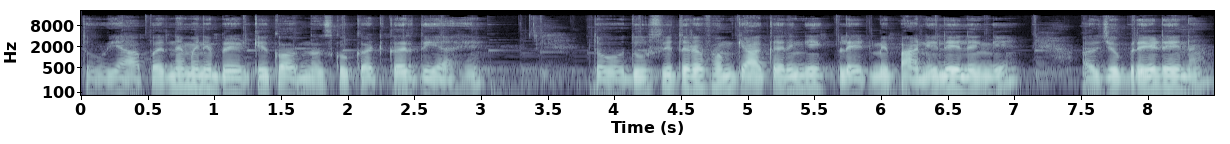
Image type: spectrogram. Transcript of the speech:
तो यहाँ पर ना मैंने ब्रेड के कॉर्नर्स को कट कर दिया है। तो दूसरी तरफ़ हम क्या करेंगे, एक प्लेट में पानी ले लेंगे और जो ब्रेड है ना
